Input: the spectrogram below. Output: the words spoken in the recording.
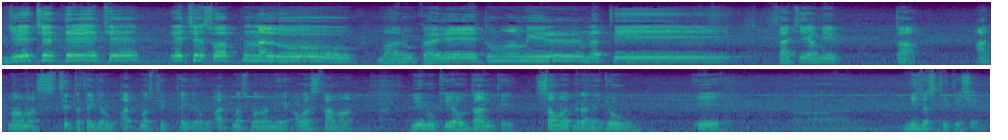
જે છે તે છે, એ છે સ્વપ્ન લોક. મારું કરે તું અમીર નથી. સાચી અમીરતા આત્મામાં સ્થિત થઈ જવું, આત્મસ્થિત થઈ જવું. આત્મસ્મરણની અવસ્થામાં દ્વિમુખી અવધાનથી સમગ્રને જોવું. એ નિજ સ્થિતિ છે.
